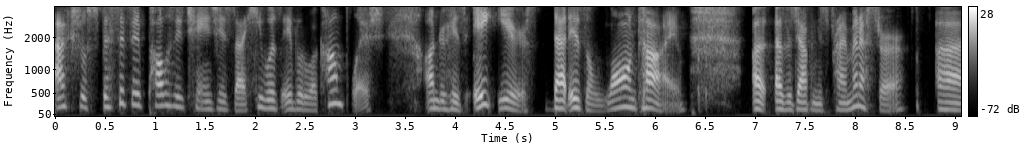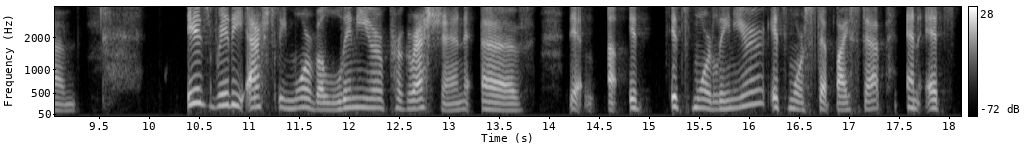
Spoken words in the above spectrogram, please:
actual specific policy changes that he was able to accomplish under his eight years that is a long time uh, as a Japanese prime minister, um, is really actually more of a linear progression of the, uh, it, it's more linear, it's more step by step, and it's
